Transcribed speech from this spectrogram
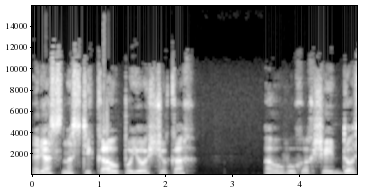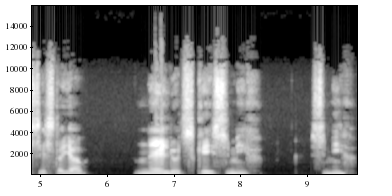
рясно стікав по його щоках, а у вухах ще й досі стояв нелюдський сміх. Сміх,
